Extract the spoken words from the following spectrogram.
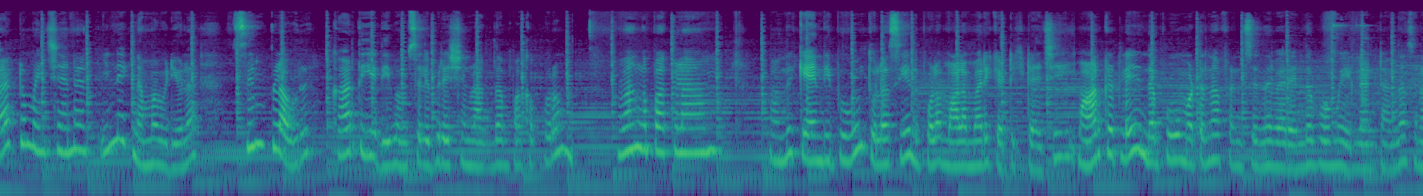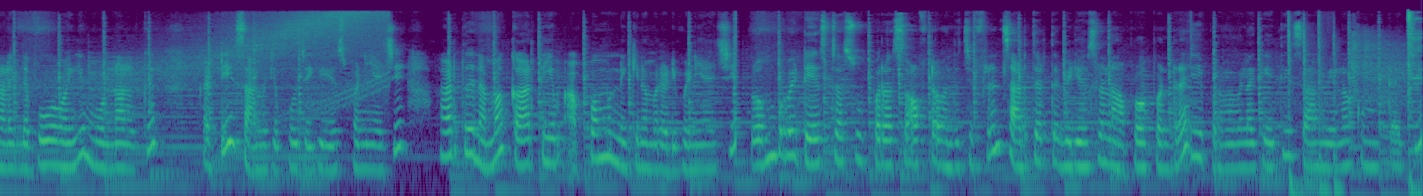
back to my channel இன்றைக்கி நம்ம வீடியோவில் சிம்பிளாக ஒரு கார்த்திகை தீபம் செலிப்ரேஷன் விளாக் தான் பார்க்க போகிறோம் வாங்க பார்க்கலாம். வந்து கேந்தி பூவும் துளசியும் இது போல் மாலை மாதிரி கட்டிக்கிட்டாச்சு. மார்க்கெட்லேயே இந்த பூ மட்டும்தான் ஃப்ரெண்ட்ஸ் இருந்தது. வேறு எந்த பூவுமே இல்லைன்ட்டாங்க. ஸோ அதனால் இந்த பூவை வாங்கி மூணு நாளுக்கு கட்டி சாமிக்கு பூஜைக்கு யூஸ் பண்ணியாச்சு. அடுத்தது நம்ம கார்த்திகம் அப்பமும் இன்றைக்கி நம்ம ரெடி பண்ணியாச்சு. ரொம்பவே டேஸ்ட்டாக சூப்பராக சாஃப்டாக வந்துச்சு ஃப்ரெண்ட்ஸ் அடுத்தடுத்த வீடியோஸில் நான் அப்லோட் பண்ணுறேன் இப்போ நம்ம விளக்கேற்றி சாமியெல்லாம் கும்பிட்டாச்சு.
